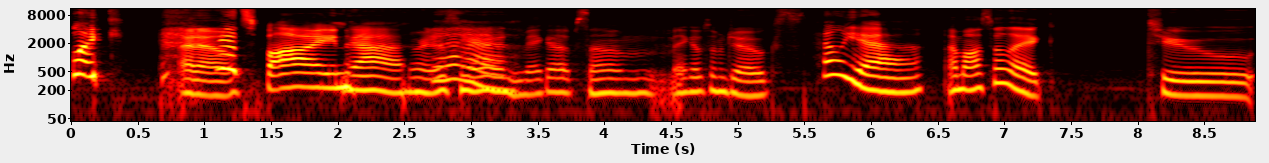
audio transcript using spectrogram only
like i know it's fine. Yeah. we're just Yeah. here and make up some make up some jokes Hell yeah. I'm also like too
